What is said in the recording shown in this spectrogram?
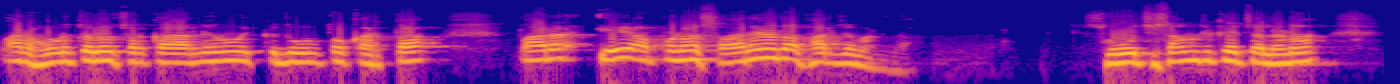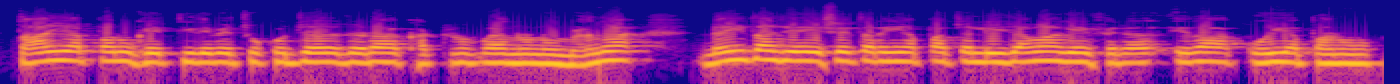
ਪਰ ਹੁਣ ਚਲੋ ਸਰਕਾਰ ਨੇ ਉਹਨੂੰ 1 ਜੂਨ ਤੋਂ ਕਰਤਾ। ਪਰ ਇਹ ਆਪਣਾ ਸਾਰਿਆਂ ਦਾ ਫਰਜ਼ ਬਣਦਾ। ਸੋਚ ਸਮਝ ਕੇ ਚੱਲਣਾ, ਤਾਂ ਹੀ ਆਪਾਂ ਨੂੰ ਖੇਤੀ ਦੇ ਵਿੱਚ ਕੁਝ ਜਿਹੜਾ ਖੱਟਣ ਪੈਣ ਨੂੰ ਮਿਲਣਾ ਨਹੀਂ ਤਾਂ ਜੇ ਇਸੇ ਤਰ੍ਹਾਂ ਹੀ ਆਪਾਂ ਚੱਲੀ ਜਾਵਾਂਗੇ, ਫਿਰ ਇਹਦਾ ਕੋਈ ਆਪਾਂ ਨੂੰ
